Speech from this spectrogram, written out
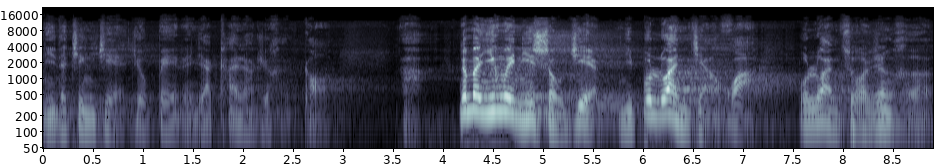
你的境界就被人家看上去很高，啊！那么因为你守戒，你不乱讲话，不乱做任何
